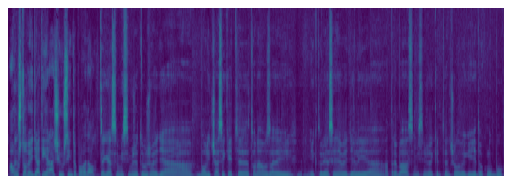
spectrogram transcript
A už to vedia tí hráči, už si im to povedal? Tak ja si myslím, že to už vedia a boli časy, keď e, to naozaj niektorí asi nevedeli a, a treba si myslím, že aj keď ten človek ide do klubu,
